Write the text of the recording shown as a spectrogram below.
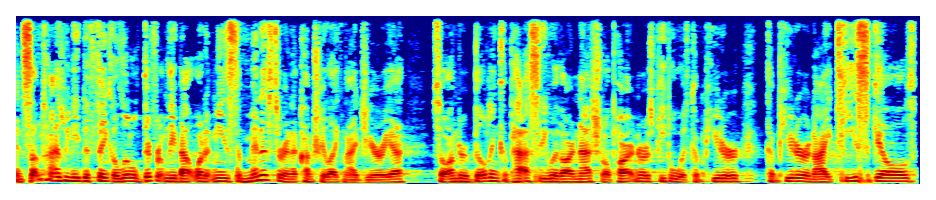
And sometimes we need to think a little differently about what it means to minister in a country like Nigeria. So under building capacity with our national partners, people with computer, computer and IT skills,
